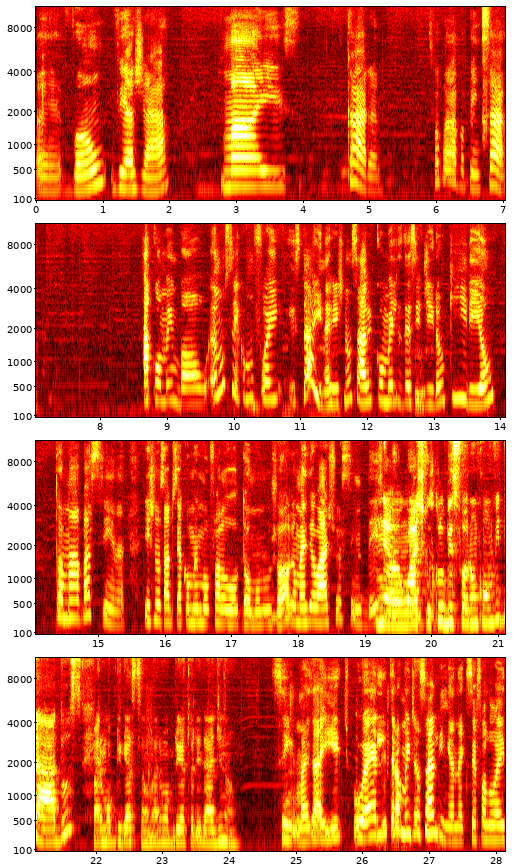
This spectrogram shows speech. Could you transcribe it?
é, vão viajar Mas, cara, se for parar pra pensar, a Comembol, eu não sei como foi isso daí, né? A gente não sabe como eles decidiram que iriam tomar a vacina. A gente não sabe se a Comembol falou ou tomou não joga, mas eu acho assim, desde Não, eu acho que os clubes foram convidados. Não era uma obrigação, não era uma obrigatoriedade, não. Sim, mas aí, tipo, é literalmente essa linha, né? Que você falou aí,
